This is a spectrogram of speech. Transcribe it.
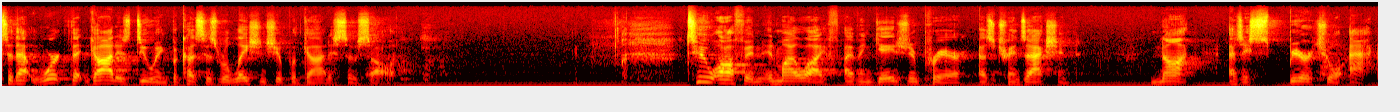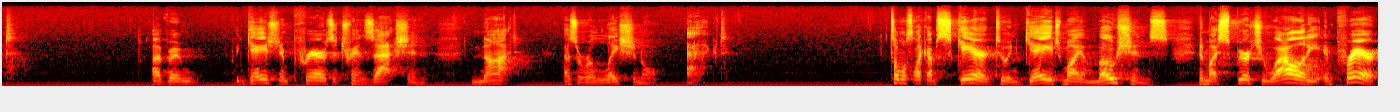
to that work that God is doing because his relationship with God is so solid. Too often in my life, I've engaged in prayer as a transaction, not as a spiritual act. I've been engaged in prayer as a transaction, not as a relational act. It's almost like I'm scared to engage my emotions and my spirituality in prayer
